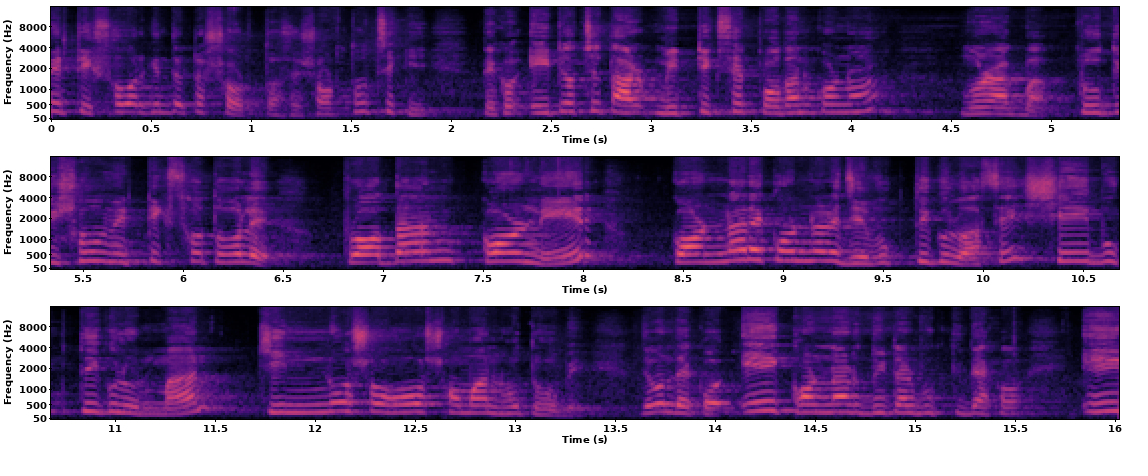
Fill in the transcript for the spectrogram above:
ম্যাট্রিক্স হওয়ার কিন্তু একটা শর্ত আছে। শর্ত হচ্ছে কি? দেখো, এইটা হচ্ছে তার ম্যাট্রিক্সের প্রদান কর্ণ। মনে রাখবা, প্রতিসম ম্যাট্রিক্স হতে হলে প্রদান কর্ণের কর্নারে কর্নারে যে বুক্তিগুলো আছে, সেই বুক্তিগুলোর মান চিহ্ন সহ সমান হতে হবে। যেমন দেখো, এই কর্নার দুইটার বুক্তি দেখো, এই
